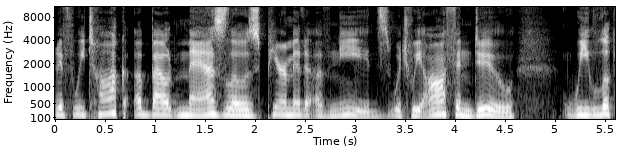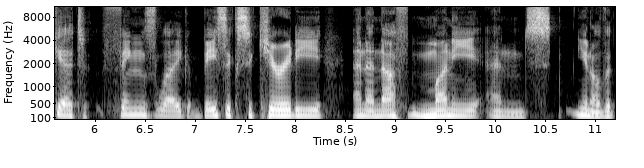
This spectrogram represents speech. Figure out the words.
if we talk about Maslow's pyramid of needs, which we often do, we look at things like basic security and enough money and you know the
